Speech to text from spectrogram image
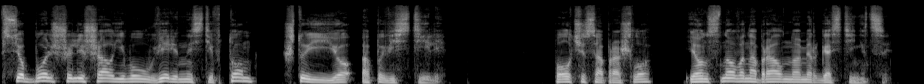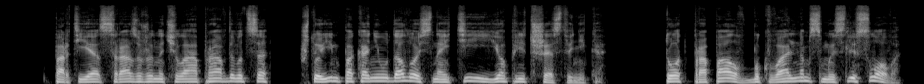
все больше лишал его уверенности в том, что ее оповестили. Полчаса прошло, и он снова набрал номер гостиницы. Портье сразу же начала оправдываться, что им пока не удалось найти ее предшественника. Тот пропал в буквальном смысле слова.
